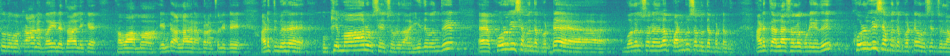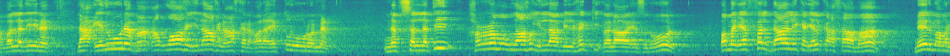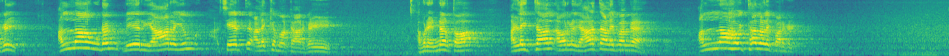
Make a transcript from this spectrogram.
யத்துருவக்கான பைன தாலிக்க கவாமா என்று அல்லாஹ் ரப்பலாம் சொல்லிட்டு அடுத்து மிக முக்கியமான விஷயம் சொல்லுதான் இது வந்து கொள்கை சம்மந்தப்பட்ட முதல் சொன்னதில் பண்பு சம்மந்தப்பட்டது அடுத்து அல்லாஹ் சொல்லக்கூடியது கொள்கை சம்மந்தப்பட்ட ஒரு விஷயம் சொல்லலாம். வல்லதீன லா எதுவும் மா அல்லாஹ இலாக நாகர வலா எக்துல் எக்துலூரன்னன் நப்சல்லத்தி ஹர்ரமுல்லாஹு இல்லா பில் ஹக்கி வலா யஸ்னூன் ஒம எஃப்எல் தாலிக எல் காசாமா மேலும் அவர்கள் அல்லாஹ்வுடன் வேறு யாரையும் சேர்த்து அழைக்க மாட்டார்கள். அப்புறம் என்ன அர்த்தம்? அழைத்தால் அவர்கள் யாரைத்தான் அழைப்பாங்க? அல்லாஹைத்தான் அழைப்பார்கள்.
